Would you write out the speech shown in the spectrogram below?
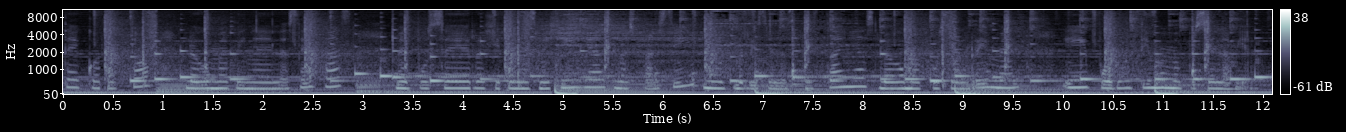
hidratante, corrector, luego me peiné las cejas, me puse rojito en las mejillas, me esparcí, me, me las pestañas, luego me puse el rímel y por último me puse el labial.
